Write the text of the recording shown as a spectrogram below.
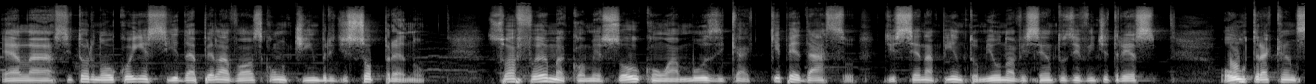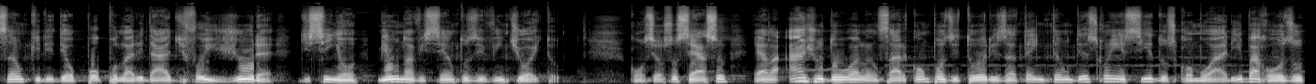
ela se tornou conhecida pela voz com timbre de soprano. Sua fama começou com a música Que Pedaço, de Sena Pinto, 1923. Outra canção que lhe deu popularidade foi Jura, de Senhor, 1928. Com seu sucesso, ela ajudou a lançar compositores até então desconhecidos como Ari Barroso,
